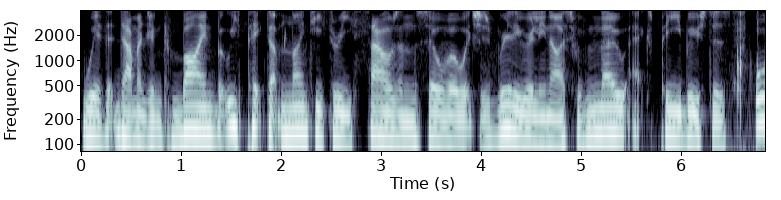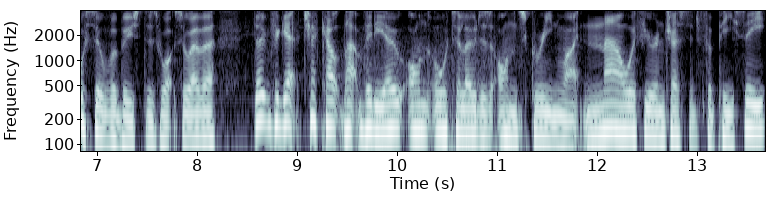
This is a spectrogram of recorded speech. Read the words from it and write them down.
with damage and combined, but we picked up 93,000 silver, which is really, really nice with no XP boosters or silver boosters whatsoever. Don't forget, check out that video on autoloaders on screen right now if you're interested for PC,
